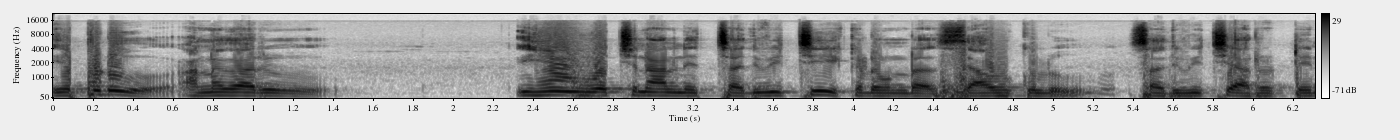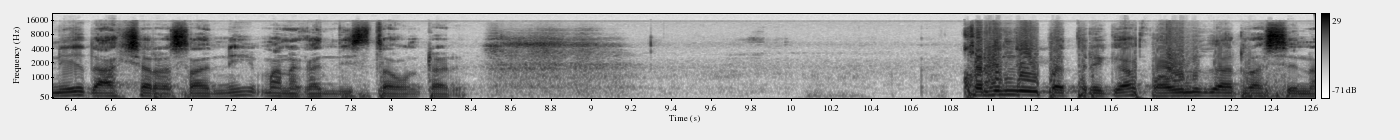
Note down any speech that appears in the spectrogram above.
ఎప్పుడు అన్నగారు ఈ వచనాల్ని చదివించి ఇక్కడ ఉన్న సేవకులు చదివించి ఆ రొట్టెని ద్రాక్షరసాన్ని మనకు అందిస్తూ ఉంటాడు. కొరంది పత్రిక పౌలు గారు రాసిన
